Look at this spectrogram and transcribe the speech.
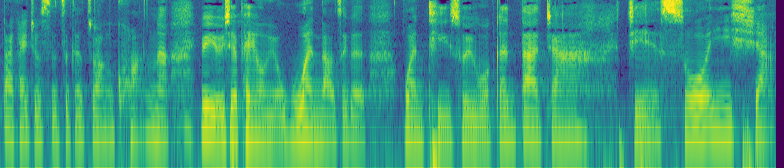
大概就是这个状况。那因为有一些朋友有问到这个问题，所以我跟大家解说一下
